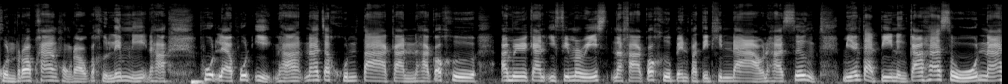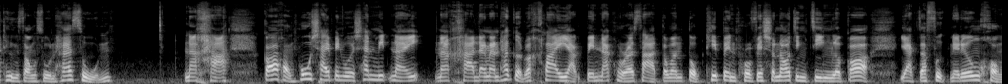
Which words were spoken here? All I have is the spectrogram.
คนรอบข้างของเราก็คือเล่มนี้นะคะพูดแล้วพูดอีกนะคะน่าจะคุ้นตากันนะคะก็คือ American Ephemeris นะคะก็คือเป็นปฏิทินดาวนะคะซึ่งมีตั้งแต่ปี 1950 นะถึง 2050นะคะก็ของผู้ใช้เป็นเวอร์ชัน Midnight นะคะ ดังนั้นถ้าเกิดว่าใครอยากเป็นนักโหราศาสตร์ตะวันตกที่เป็น professional จริง ๆ แล้วก็อยากจะฝึกในเรื่องของ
